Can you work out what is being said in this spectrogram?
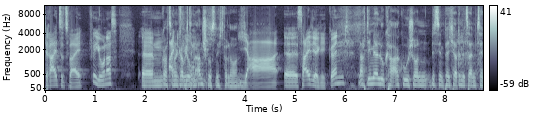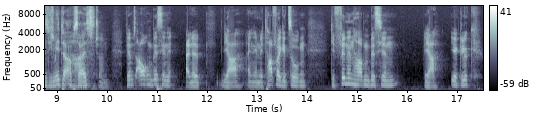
3 zu 2 für Jonas. Ähm, Gott sei Dank habe ich den Anschluss nicht verloren. Ja, äh, sei dir gegönnt. Nachdem ja Lukaku schon ein bisschen Pech hatte mit seinem Zentimeter abseits. Schon. Wir haben es auch ein bisschen eine, ja, eine Metapher gezogen. Die Finnen haben ein bisschen, ja, ihr Glück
